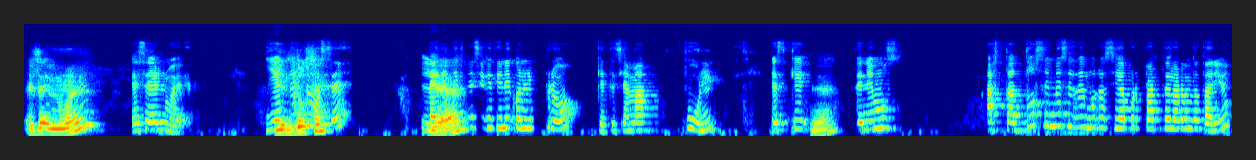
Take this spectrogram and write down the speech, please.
¿Ese es el 9? Ese es el 9. Y, el, 12? la gran diferencia que tiene con el Pro, que este se llama Full, es que tenemos hasta 12 meses de morosidad por parte del arrendatario,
